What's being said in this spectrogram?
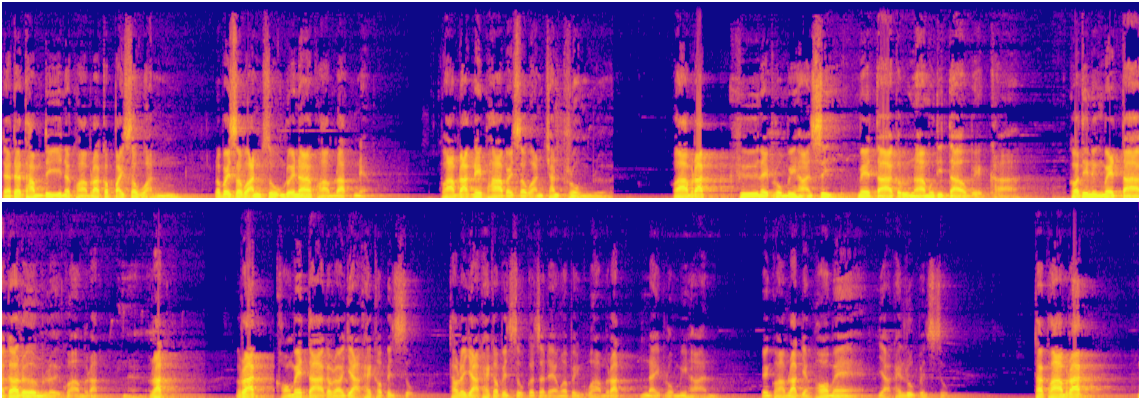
แต่ถ้าทำดีนะความรักก็ไปสวรรค์ แล้วไปสวรรค์สูงด้วยนะ ความรักเนี่ย ความรักนี่พาไปสวรรค์ชั้นพรหมเลยความรักคือในพรหมวิหารสี่เมตตากรุณามุทิตาเบกขา ข้อที่หนึ่งเมตตาก็เริ่มเลยความรัก รัก รัก ของเมตตาก็เราอยากให้เขาเป็นสุข ถ้าเราอยากให้เขาเป็นสุขก็แสดงว่าเป็นความรักในพรหมวิหาร เป็นความรักอย่างพ่อแม่ อยากให้ลูกเป็นสุข ถ้าความรัก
